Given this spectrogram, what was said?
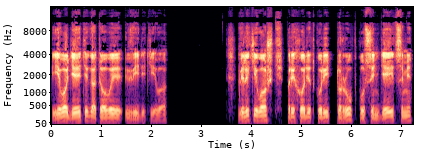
Его дети готовы видеть его. Великий вождь приходит курить трубку с индейцами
